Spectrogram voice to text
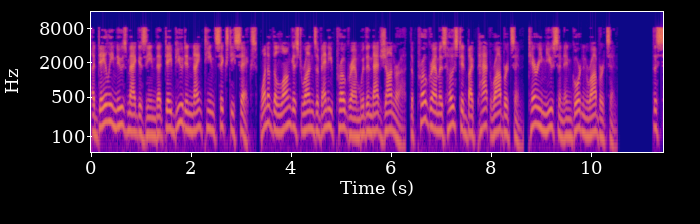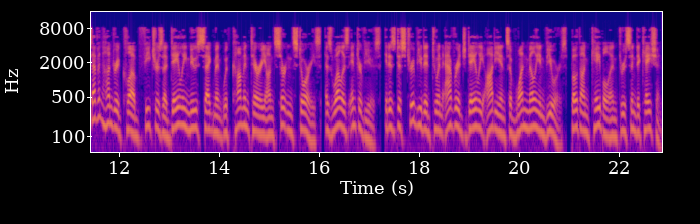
a daily news magazine that debuted in 1966, one of the longest runs of any program within that genre. The program is hosted by Pat Robertson, Terry Meeuwsen and Gordon Robertson. The 700 Club features a daily news segment with commentary on certain stories, as well as interviews. It is distributed to an average daily audience of 1 million viewers, both on cable and through syndication.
